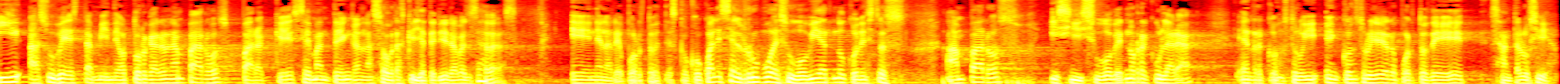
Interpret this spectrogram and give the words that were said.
Y a su vez también otorgaron amparos para que se mantengan las obras que ya tenían avanzadas en el aeropuerto de Texcoco. ¿Cuál es el rumbo de su gobierno con estos amparos y si su gobierno reculará en, reconstruir, en construir el aeropuerto de Santa Lucía?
